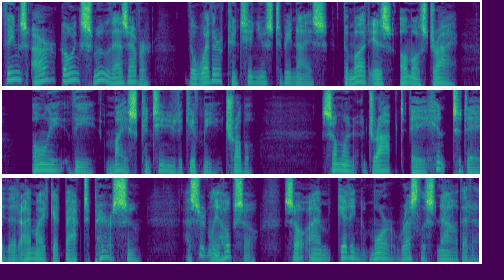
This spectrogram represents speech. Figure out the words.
Things are going smooth as ever. The weather continues to be nice. The mud is almost dry. Only the mice continue to give me trouble. Someone dropped a hint today that I might get back to Paris soon. I certainly hope so. So I'm getting more restless now that uh,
